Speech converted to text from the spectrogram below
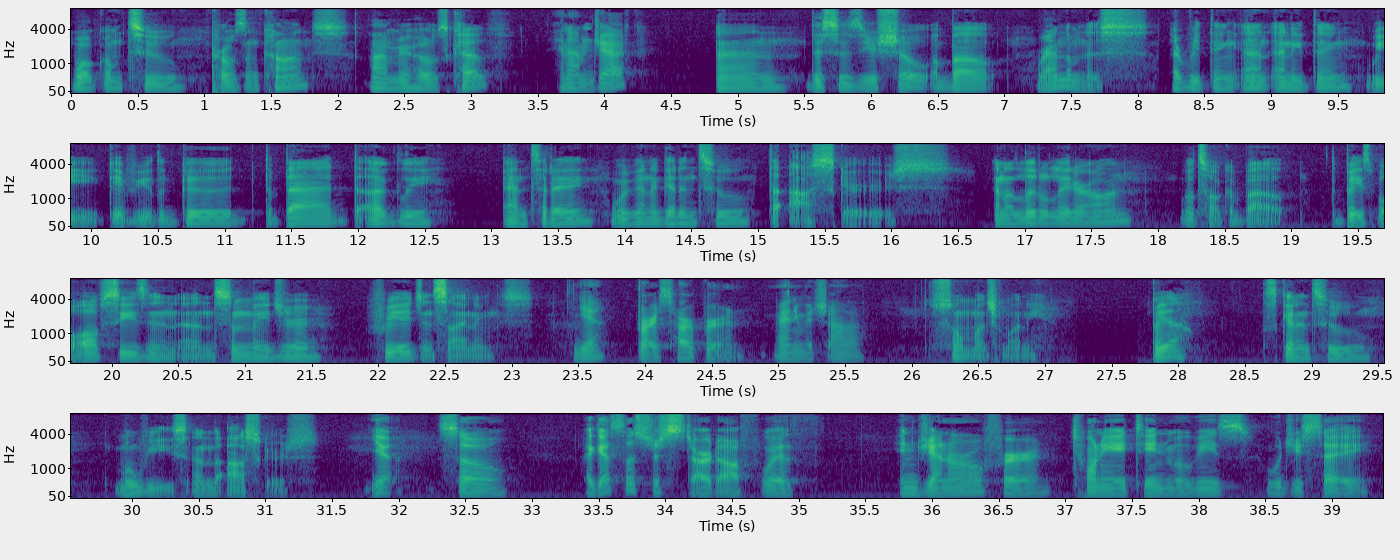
Welcome to Pros and Cons. I'm your host, Kev, And I'm Jack. and this is your show about randomness. Everything and anything. We give you the good, the bad, the ugly. And today we're going to get into the Oscars. And a little later on, we'll talk about the baseball offseason and some major free agent signings. Yeah, Bryce Harper and Manny Machado. So much money. But yeah, let's get into movies and the Oscars. Yeah. So I guess let's just start off with in general for 2018 movies, would you say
